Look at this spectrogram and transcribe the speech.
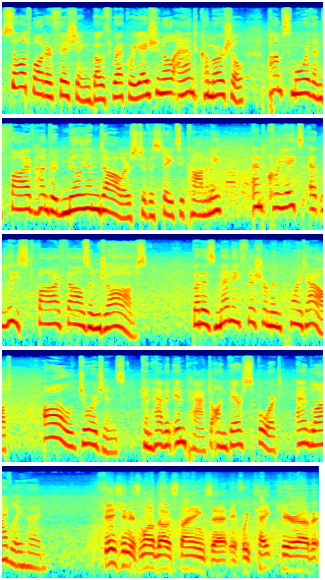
Saltwater fishing, both recreational and commercial, pumps more than $500 million to the state's economy and creates at least 5,000 jobs. But as many fishermen point out, all Georgians can have an impact on their sport and livelihood. Fishing is one of those things that if we take care of it,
